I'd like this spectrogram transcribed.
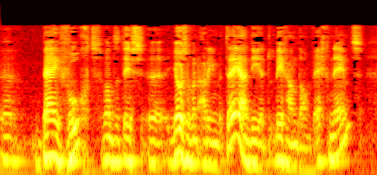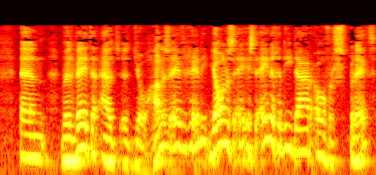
uh, bijvoegt. Want het is Jozef van Arimathea die het lichaam dan wegneemt. En we weten uit het Johannes-evangelie. Johannes is de enige die daarover spreekt.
